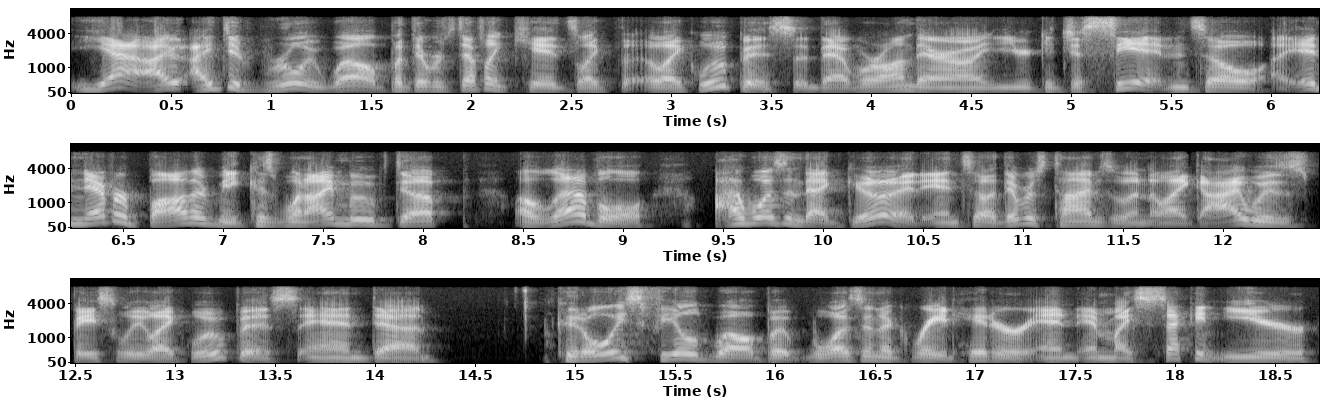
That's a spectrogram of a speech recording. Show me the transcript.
yeah, I, I did really well, but there was definitely kids like like Lupus that were on there. uh, You could just see it, and so it never bothered me because when I moved up a level, I wasn't that good, and so there was times when like I was basically like Lupus and uh, could always field well, but wasn't a great hitter. And and my second year,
